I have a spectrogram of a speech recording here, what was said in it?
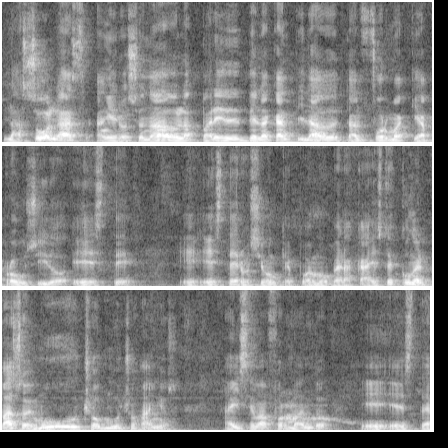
Las olas han erosionado las paredes del acantilado de tal forma que ha producido este, eh, esta erosión que podemos ver acá. Esto es con el paso de muchos, muchos años. Ahí se va formando este,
